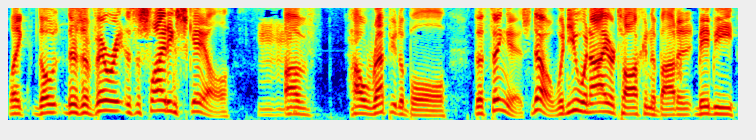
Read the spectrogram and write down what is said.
Like those, there's a very there's a sliding scale mm-hmm. of how reputable the thing is. No, when you and I are talking about it, maybe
